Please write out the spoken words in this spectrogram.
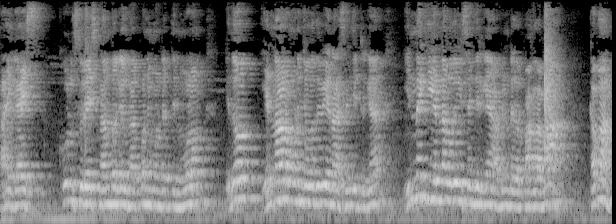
ஹாய் கைஸ் கூல் சுரேஷ் நண்பர்கள் நற்பணி மன்றத்தின் மூலம் ஏதோ என்னால் முடிஞ்ச உதவியை நான் செஞ்சிட்டு இருக்கேன். இன்னைக்கு என்ன உதவி செஞ்சிருக்கேன் அப்படின்றத பார்க்கலாமா? கமான்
